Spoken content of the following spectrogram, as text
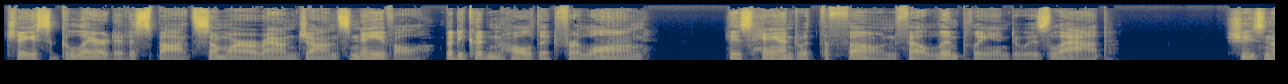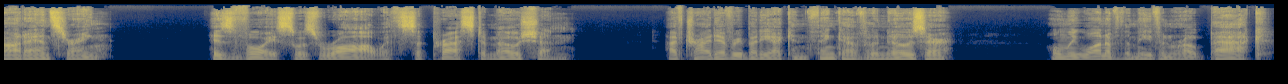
Chase glared at a spot somewhere around John's navel, but he couldn't hold it for long. His hand with the phone fell limply into his lap. She's not answering. His voice was raw with suppressed emotion. I've tried everybody I can think of who knows her. Only one of them even wrote back.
